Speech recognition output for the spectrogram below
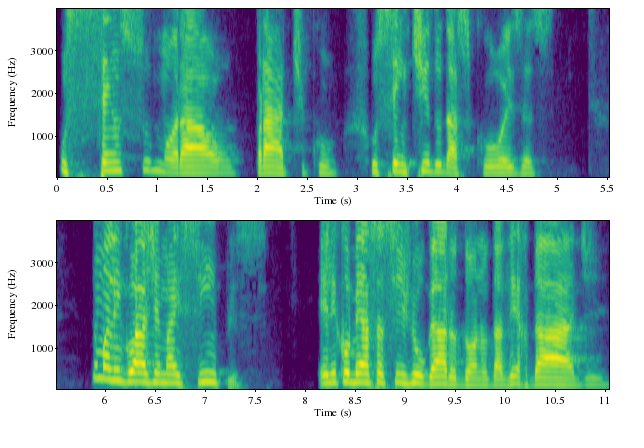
o senso moral, prático, o sentido das coisas. Numa linguagem mais simples, ele começa a se julgar o dono da verdade,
